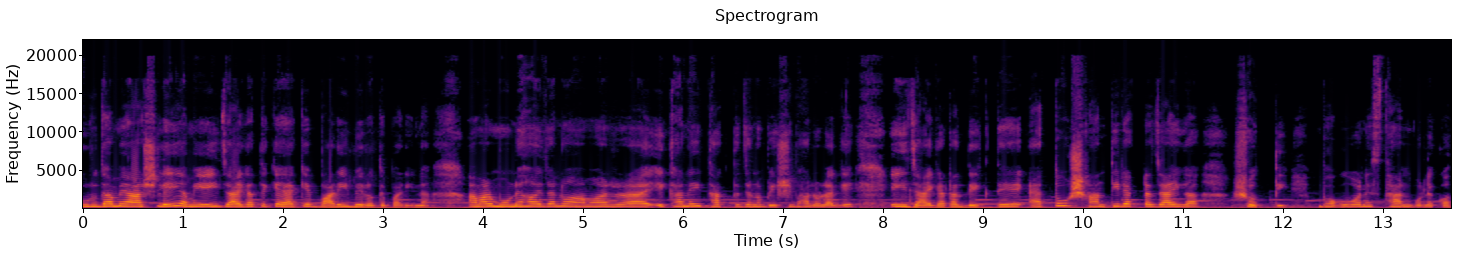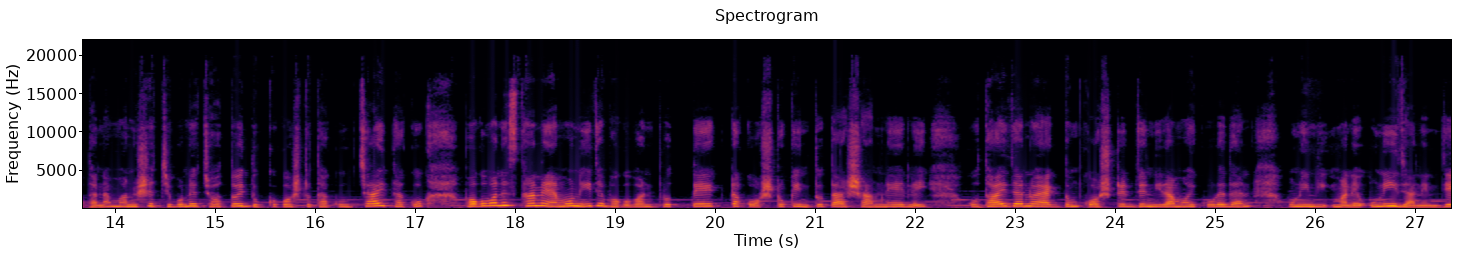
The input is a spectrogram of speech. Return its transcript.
গুরুধামে আসলেই আমি এই জায়গা থেকে একেবারেই বেরোতে পারি না। আমার মনে হয় যেন আমার এখানেই থাকতে যেন বেশি ভালো লাগে এই জায়গাটা দেখতে। এত শান্তির একটা জায়গা, সত্যি। ভগবানের স্থান বলে কথা না। মানুষের জীবনে যতই দুঃখ কষ্ট থাকুক, যাই থাকুক, ভগবানের স্থান এমনই যে ভগবান প্রত্যেকটা কষ্ট কিন্তু তার সামনে এলেই কোথায় যেন একদম কষ্টের যে নিরাময় করে দেন, উনি মানে উনিই জানেন যে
